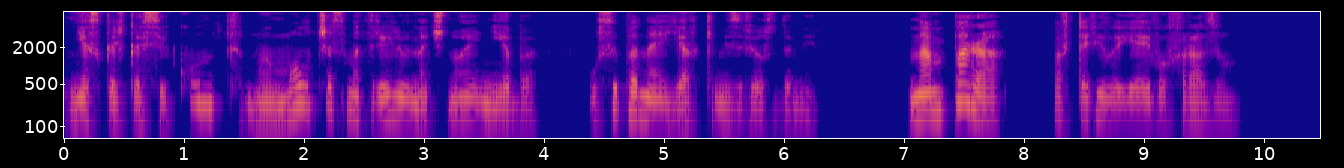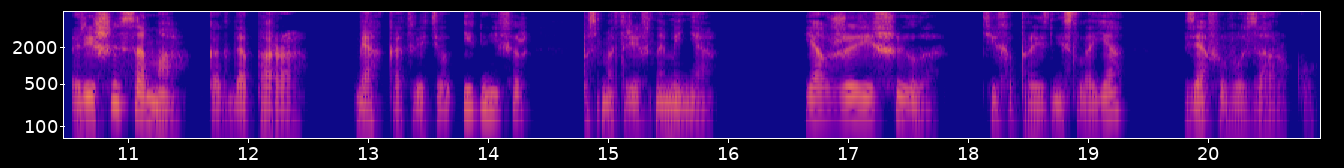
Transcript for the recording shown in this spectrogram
Несколько секунд мы молча смотрели в ночное небо, усыпанная яркими звездами. «Нам пора», — повторила я его фразу. «Реши сама, когда пора», — мягко ответил Игнифер, посмотрев на меня. «Я уже решила», — тихо произнесла я, взяв его за руку.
